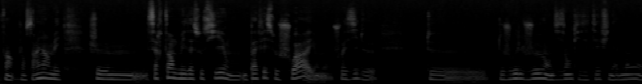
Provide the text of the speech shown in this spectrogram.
enfin j'en sais rien, mais je, certains de mes associés n'ont pas fait ce choix et ont choisi de, de, jouer le jeu en disant qu'ils étaient finalement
